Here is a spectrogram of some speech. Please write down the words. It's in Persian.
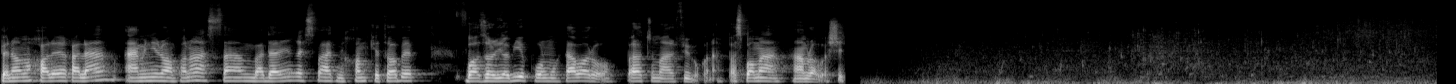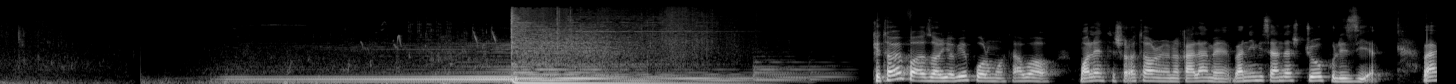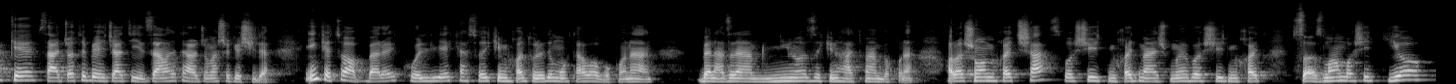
به نام خالق قلم امینی رامپانا هستم و در این قسمت می‌خوام کتاب بازاریابی پرمحتوا رو براتون معرفی بکنم. پس با من همراه باشید. کتاب بازاریابی پرمحتوا مال انتشارات آریان قلمه و نویسندش جو پولیزیه و که سجاد بهجتی زحمت ترجمهش رو کشیده. این کتاب برای کلیه کسایی که می‌خوان تولید محتوا بکنن به نظرم نیازه که اینو حتما بخونن. حالا شما می‌خواید شخص باشید می‌خواید مجموعه باشید می‌خواید سازمان باشید یا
